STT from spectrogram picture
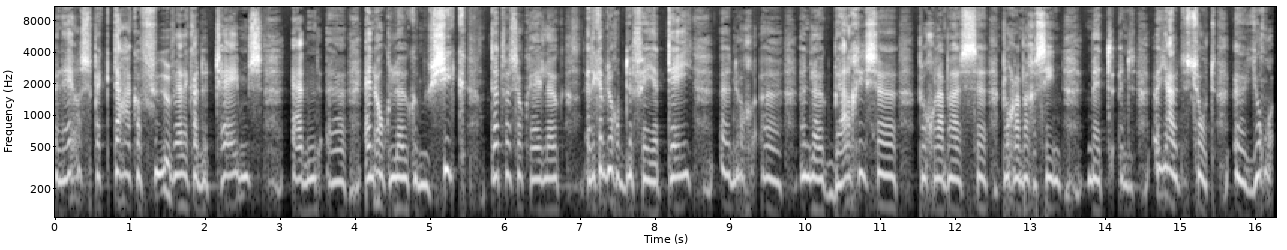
Een heel spektakel vuurwerk aan de Thames. En, en ook leuke muziek. Dat was ook heel leuk. En ik heb nog op de VRT nog een leuk Belgisch uh, programma's, uh, programma gezien. Met een, uh, ja, een soort jonge,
